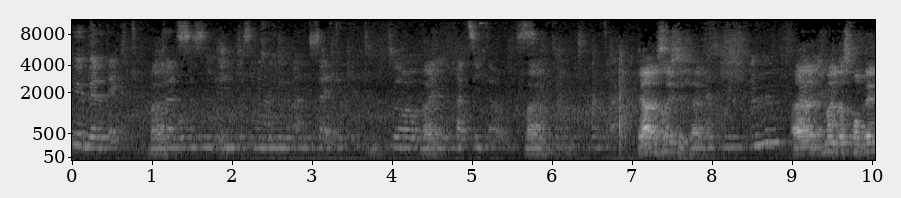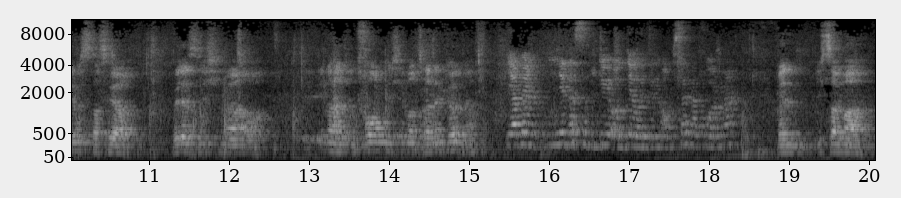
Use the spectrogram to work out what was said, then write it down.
überdeckt, Ja. dass es das Evangelium an die Seite geht. So Ja. ein Fazit aus. Ja. Kontrakt. Ja, ist richtig. Ja. Mhm. Äh, ich meine, das Problem ist, dass wir, will jetzt nicht mehr, aber Inhalt und Form nicht immer trennen können. Ja? Ja sa vždy oddeliť ten obsah a forma. Wenn ich sage mal,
